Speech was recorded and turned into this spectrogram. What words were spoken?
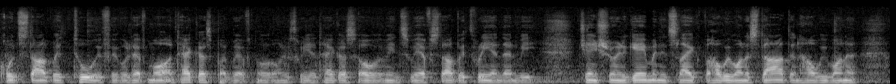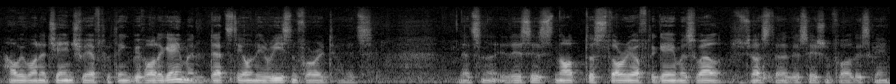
could start with two if we would have more attackers, but we have no, only three attackers, so it means we have to start with three, and then we change during the game. And it's like how we want to start and how we want to how we want to change. We have to think before the game, and that's the only reason for it. It's that's not, this is not the story of the game as well. It's just a decision for this game.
